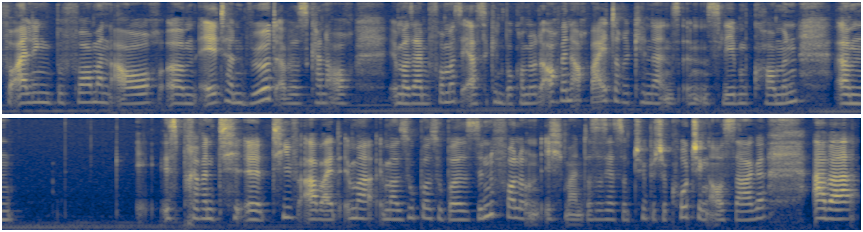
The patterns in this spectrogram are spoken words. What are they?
Vor allen Dingen, bevor man auch ähm, Eltern wird, aber das kann auch immer sein, bevor man das erste Kind bekommt oder auch wenn auch weitere Kinder ins, ins Leben kommen. Ähm, ist Präventivarbeit immer, immer super, super sinnvoll. Und ich meine, das ist jetzt eine typische Coaching-Aussage. Aber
